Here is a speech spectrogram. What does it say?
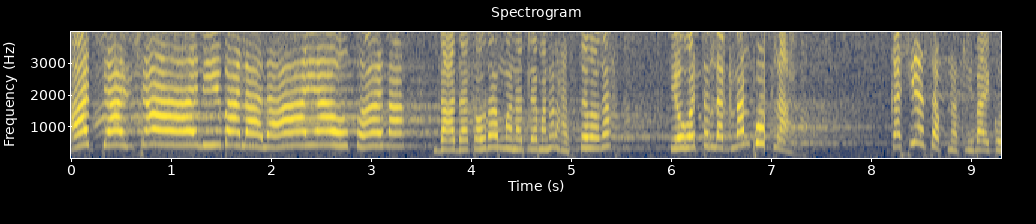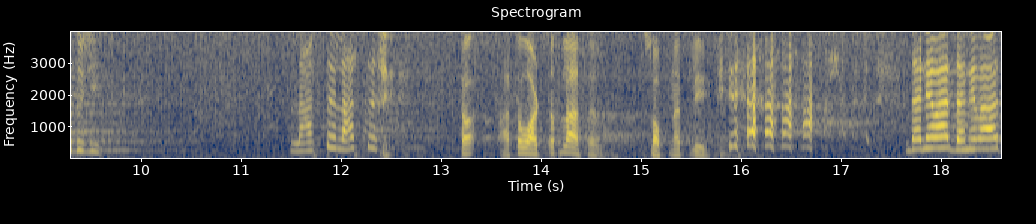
आजच्या अली बालाला दादा कौरा मनातल्या मनात हसते बघा. यो वाटतं लग्नात पोचला. कशी आहे सपनातली बायको तुझी? लाजते लाजते तर आता व्हॉट्सअपला असेल स्वप्नातली धन्यवाद धन्यवाद.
